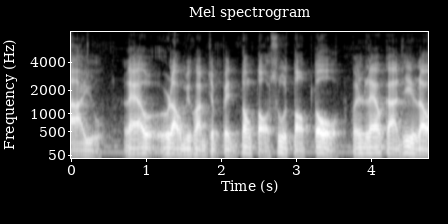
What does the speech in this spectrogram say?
ตายอยู่ แล้วเรามีความจำเป็นต้องต่อสู้ตอบโต้ เพราะฉะนั้นแล้วการที่เรา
